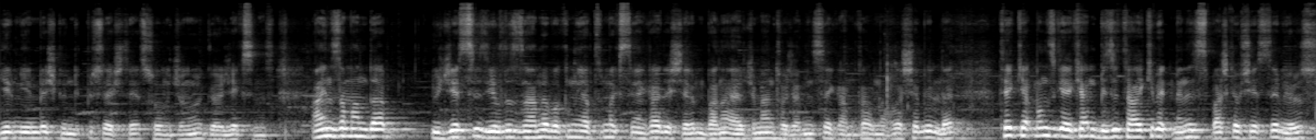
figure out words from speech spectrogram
20-25 günlük bir süreçte sonucunu göreceksiniz. Aynı zamanda ücretsiz yıldızname bakımı yaptırmak isteyen kardeşlerim bana Ercüment Hocam Instagram kanalına ulaşabilirler. Tek yapmanız gereken bizi takip etmeniz. Başka bir şey istemiyoruz.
